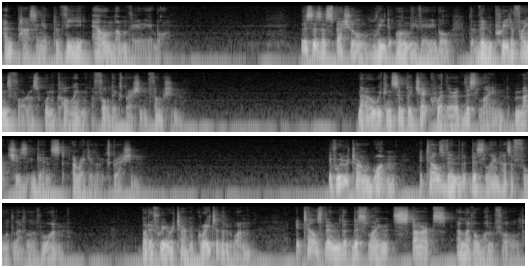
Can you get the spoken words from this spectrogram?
and passing it the vlnum variable. This is a special read-only variable that Vim predefines for us when calling a fold expression function. Now we can simply check whether this line matches against a regular expression. If we return 1, it tells Vim that this line has a fold level of 1. But if we return greater than 1, it tells Vim that this line starts a level 1 fold.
